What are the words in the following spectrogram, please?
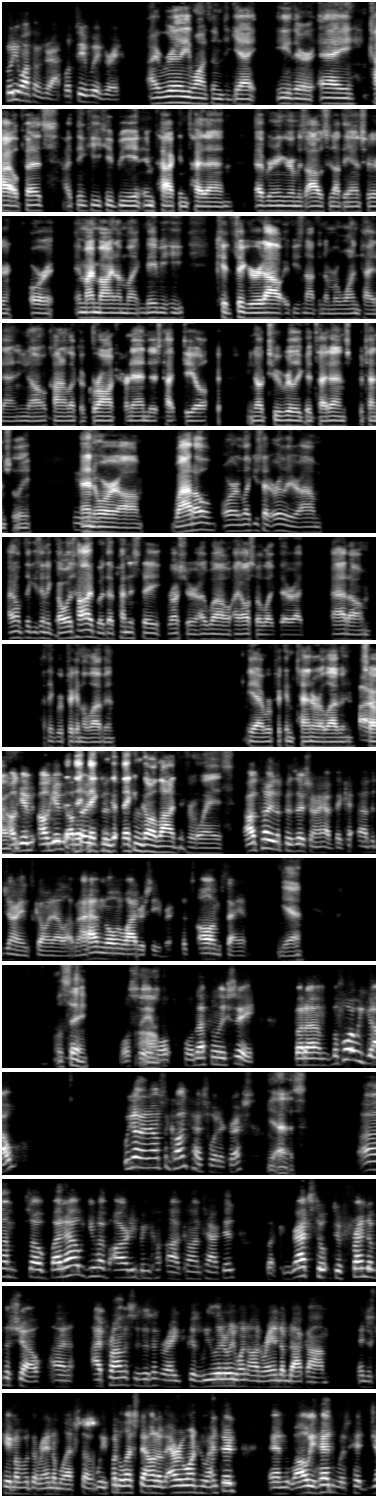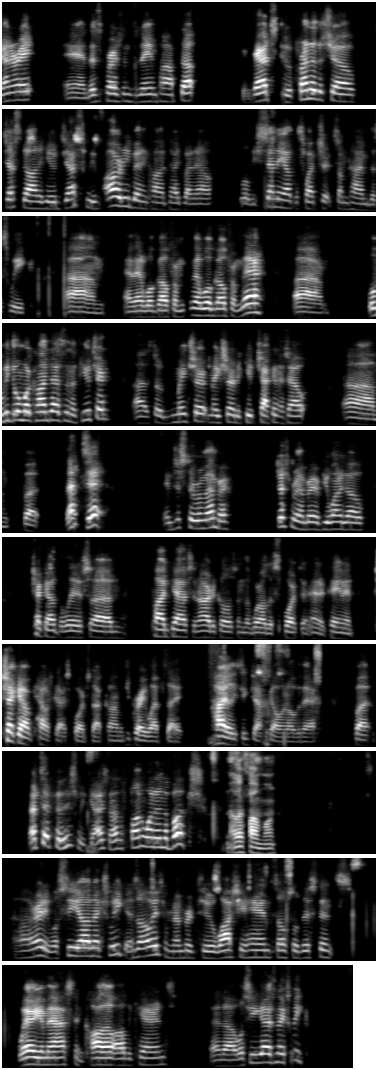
Who do you want them to draft? Let's see if we agree. I really want them to get either a Kyle Pitts. I think he could be an impact in tight end. Evan Engram is obviously not the answer, or in my mind, I'm like maybe he could figure it out if he's not the number one tight end. You know, kind of like a Gronk Hernandez type deal. You know, two really good tight ends potentially, Mm. and or um, Waddle, or like you said earlier, um, I don't think he's going to go as high, but that Penn State rusher, I, well, I also like there at at um, I think we're picking eleven. Yeah, we're picking ten or eleven. All So right, I'll give. I'll give. I'll they, they you. can go, they can go a lot of different ways. I'll tell you the position I have the uh, the Giants going at eleven. I have them going wide receiver. That's all I'm saying. Yeah, we'll see. We'll see. Oh. We'll we'll definitely see. But um, before we go, we got to announce the contest winner, Chris. Yes. Um, so by now you have already been uh, contacted, but congrats to to friend of the show. And I promise this isn't rigged because we literally went on random.com and just came up with a random list. So we put a list down of everyone who entered, and all we did was hit generate, and this person's name popped up. Congrats to a friend of the show, Jess Donahue. Jess, we've already been in contact by now. We'll be sending out the sweatshirt sometime this week, um, and then we'll go from then we'll go from there. Um, we'll be doing more contests in the future, uh, so make sure make sure to keep checking us out. Um, but that's it. And just to remember, just remember if you want to go check out the latest um, podcasts and articles in the world of sports and entertainment, check out CouchGuySports.com. It's a great website. Highly suggest going over there. But that's it for this week, guys. Another fun one in the books. Another fun one. Alrighty, we'll see y'all next week. As always, remember to wash your hands, social distance, wear your mask, and call out all the Karens. And uh, we'll see you guys next week.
